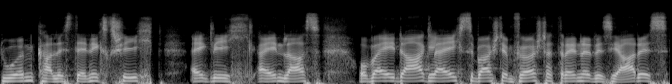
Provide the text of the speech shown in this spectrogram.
Touren Calisthenics Geschichte eigentlich einlasse. Wobei ich da gleich Sebastian Förster, Trainer des Jahres,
